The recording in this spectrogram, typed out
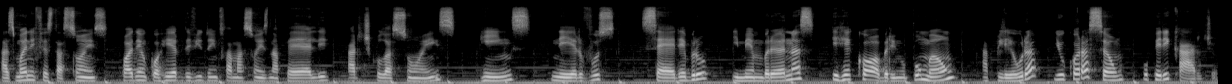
As manifestações podem ocorrer devido a inflamações na pele, articulações, rins, nervos, cérebro e membranas que recobrem o pulmão, a pleura e o coração, o pericárdio.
